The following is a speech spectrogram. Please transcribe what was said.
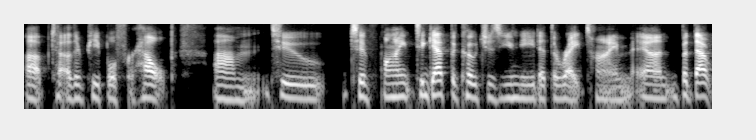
up to other people for help um, to to find to get the coaches you need at the right time. And but that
